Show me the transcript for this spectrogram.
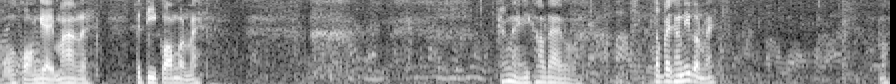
โอ้กองใหญ่มากเลย ไปตีกองก่อนไหมข้างในนี่เข้าได้ป่าวะเราไปทางนี้ก่อนไหมเนาะ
